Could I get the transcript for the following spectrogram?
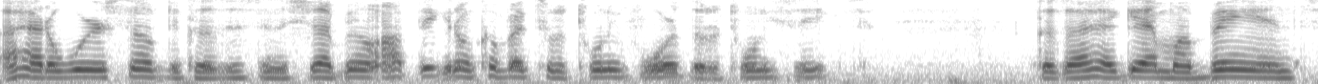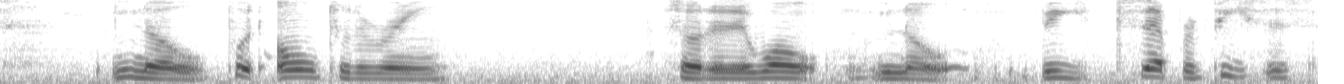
I had to wear something because it's in the shop. You know, I think it don't come back to the 24th or the 26th. Because I had got my bands, you know, put onto the ring. So that it won't, you know, be separate pieces.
